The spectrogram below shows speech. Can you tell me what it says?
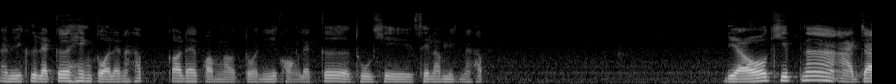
อันนี้คือแลกเกอร์แห้งตัวแล้วนะครับ ก็ได้ความเงาตัวนี้ของแลกเกอร์ 2K เซรามิกนะครับ เดี๋ยวคลิปหน้าอาจจะ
